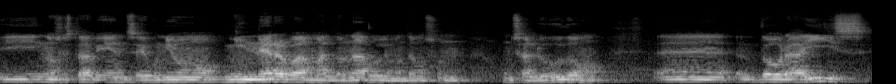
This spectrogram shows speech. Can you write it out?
Y nos está bien, se unió Minerva Maldonado, le mandamos un, un saludo. Eh, Doraís.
